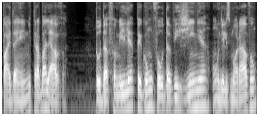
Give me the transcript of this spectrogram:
pai da Amy, trabalhava. Toda a família pegou um voo da Virgínia, onde eles moravam,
